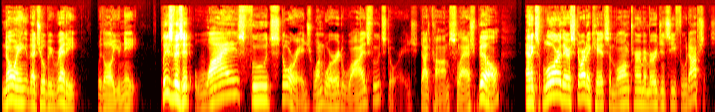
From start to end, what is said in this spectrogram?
knowing that you'll be ready with all you need. Please visit Wise Food Storage, one word, wisefoodstorage.com slash bill, and explore their starter kits and long-term emergency food options.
